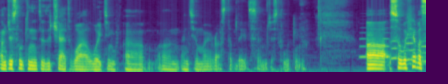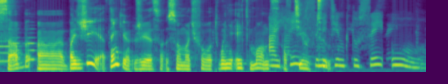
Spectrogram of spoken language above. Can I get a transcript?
I'm just looking into the chat while waiting uh, um, until my Rust updates. I'm just looking. Uh, so we have a sub uh, by Gia. Thank you, Gia, so, so, much for 28 months I of tier 2. to say ooh.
